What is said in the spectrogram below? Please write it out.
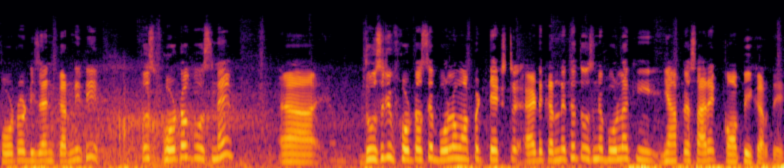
फ़ोटो डिज़ाइन करनी थी। तो उस फ़ोटो को उसने आ, दूसरी फ़ोटो से बोला वहाँ पे टेक्स्ट ऐड करने थे तो उसने बोला कि यहाँ पे सारे कॉपी कर दे।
